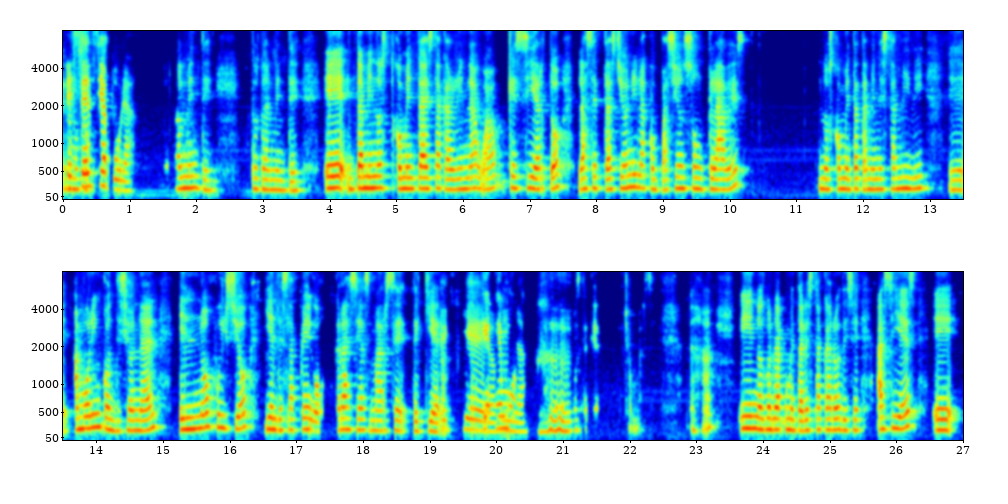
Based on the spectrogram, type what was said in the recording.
Esencia pura. Totalmente, totalmente. Eh, también nos comenta esta Carolina, wow, que es cierto, la aceptación y la compasión son claves. Nos comenta también esta Mili, eh, amor incondicional, el no juicio y el desapego. Gracias, Marce, te quiero. Te quiero, Y nos vuelve a comentar esta Caro, dice, así es, eh,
